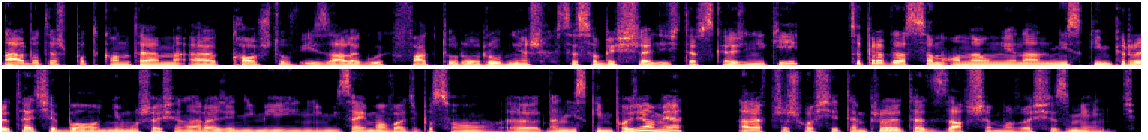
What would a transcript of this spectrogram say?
albo też pod kątem e, kosztów i zaległych faktur również chcę sobie śledzić te wskaźniki. Co prawda są one u mnie na niskim priorytecie, bo nie muszę się na razie nimi, nimi zajmować, bo są e, na niskim poziomie, ale w przyszłości ten priorytet zawsze może się zmienić.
